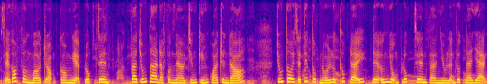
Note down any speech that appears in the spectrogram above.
sẽ góp phần mở rộng công nghệ blockchain và chúng ta đã phần nào chứng kiến quá trình đó. Chúng tôi sẽ tiếp tục nỗ lực thúc đẩy để ứng dụng blockchain vào nhiều lĩnh vực đa dạng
